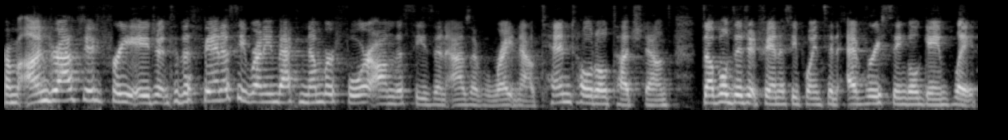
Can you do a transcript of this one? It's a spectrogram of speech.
From undrafted free agent to the fantasy running back number four on the season as of right now. 10 total touchdowns, double digit fantasy points in every single game played.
